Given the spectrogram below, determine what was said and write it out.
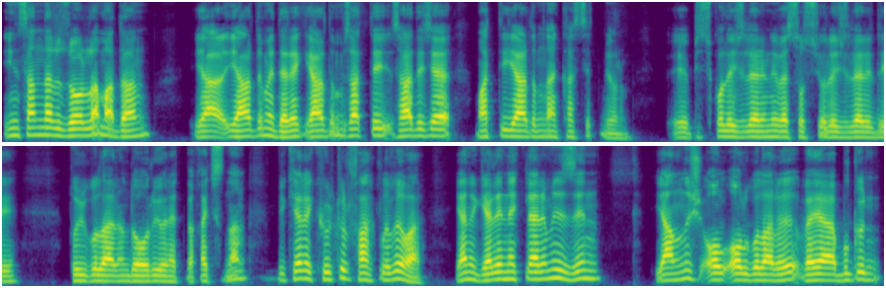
insanları zorlamadan yardım ederek yardım sadece maddi yardımdan kastetmiyorum. E, psikolojilerini ve sosyolojilerini, duygularını doğru yönetmek açısından bir kere kültür farklılığı var. Yani geleneklerimizin yanlış ol, olguları veya bugün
